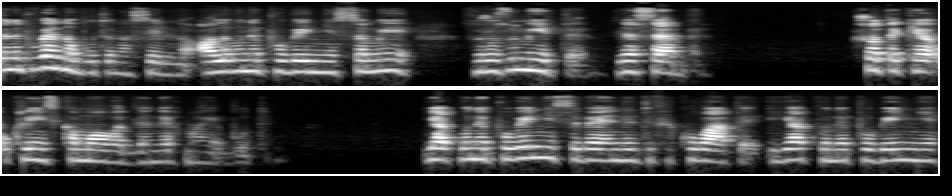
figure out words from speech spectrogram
Це не повинно бути насильно, але вони повинні самі зрозуміти для себе, що таке українська мова для них має бути. Як вони повинні себе ідентифікувати, і як вони повинні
